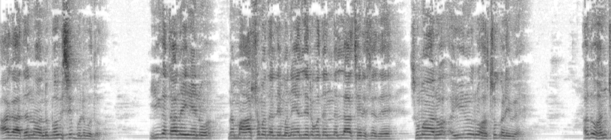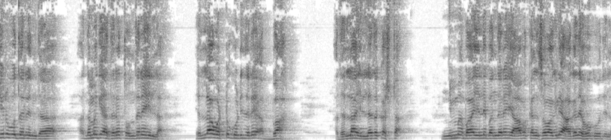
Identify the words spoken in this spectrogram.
ಆಗ ಅದನ್ನು ಅನುಭವಿಸಿ ಬಿಡುವುದು. ಈಗ ತಾನೇ ಏನು ನಮ್ಮ ಆಶ್ರಮದಲ್ಲಿ ಮನೆಯಲ್ಲಿರುವುದನ್ನೆಲ್ಲ ಸೇರಿಸಿದೆ ಸುಮಾರು ಐನೂರು ಹಸುಗಳಿವೆ. ಅದು ಹಂಚಿರುವುದರಿಂದ ನಮಗೆ ಅದರ ತೊಂದರೆ ಇಲ್ಲ. ಎಲ್ಲ ಒಟ್ಟುಗೂಡಿದರೆ ಅಬ್ಬಾ, ಅದೆಲ್ಲ ಇಲ್ಲದ ಕಷ್ಟ. ನಿಮ್ಮ ಬಾಯಲ್ಲಿ ಬಂದರೆ ಯಾವ ಕೆಲಸವಾಗಲಿ ಆಗದೆ ಹೋಗುವುದಿಲ್ಲ.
